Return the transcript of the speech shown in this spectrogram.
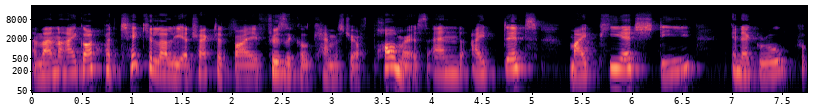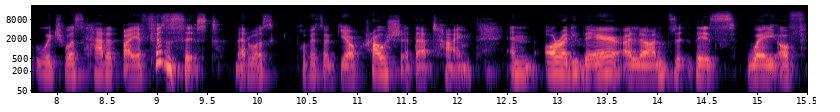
And then I got particularly attracted by physical chemistry of polymers, and I did my PhD in a group which was headed by a physicist. That was Professor Georg Krausch at that time. And already there, I learned this way of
